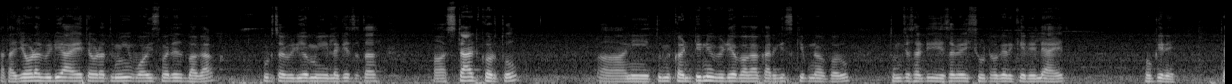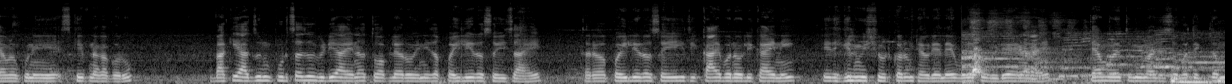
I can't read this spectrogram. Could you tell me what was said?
आता जेवढा व्हिडिओ आहे तेवढा तुम्ही व्हॉईसमध्येच बघा. पुढचा व्हिडिओ मी लगेच आता स्टार्ट करतो. आणि तुम्ही कंटिन्यू व्हिडिओ बघा कारण की स्किप न करू. तुमच्यासाठी हे सगळे शूट वगैरे केलेले आहेत. हो की नाही? त्यामुळे कुणी स्किप नका करू. बाकी अजून पुढचा जो व्हिडिओ आहे ना तो आपल्या रोहिणीचा पहिली रसोईचा आहे. तर पहिली रसोई ती काय बनवली काय नाही ते देखील मी शूट करून ठेवलेलं आहे. उद्या तो व्हिडिओ येणार आहे. त्यामुळे तुम्ही माझ्यासोबत एकदम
